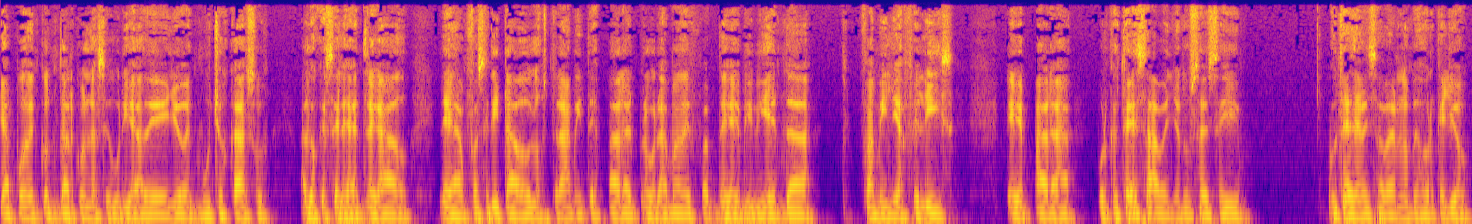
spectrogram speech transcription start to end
ya pueden contar con la seguridad de ello en muchos casos a los que se les ha entregado. Le han facilitado los trámites para el programa de, de vivienda Familia Feliz, eh, para, porque ustedes saben, yo no sé si ustedes deben saberlo mejor que yo,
